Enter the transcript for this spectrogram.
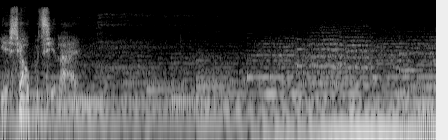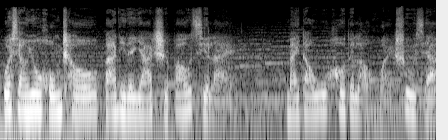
也笑不起来。我想用红绸把你的牙齿包起来，埋到屋后的老槐树下，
